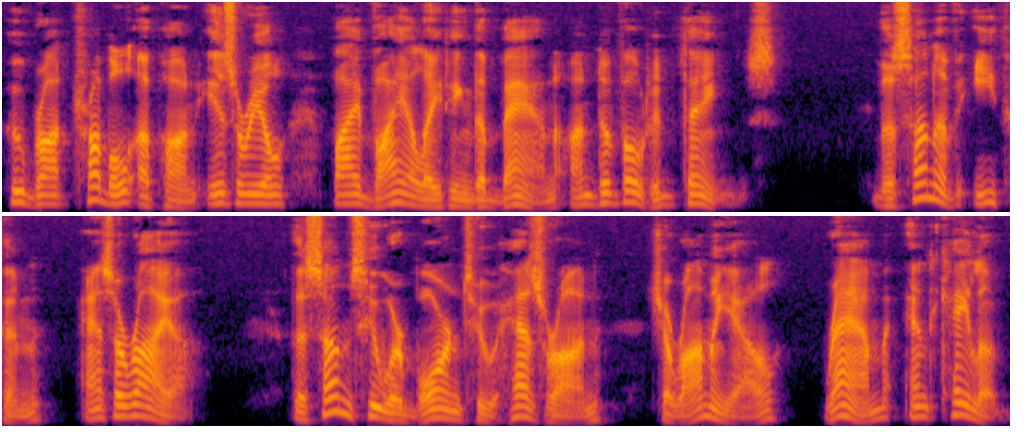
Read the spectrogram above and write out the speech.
who brought trouble upon Israel by violating the ban on devoted things. The son of Ethan, Azariah. The sons who were born to Hezron, Jerahmeel, Ram, and Caleb.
